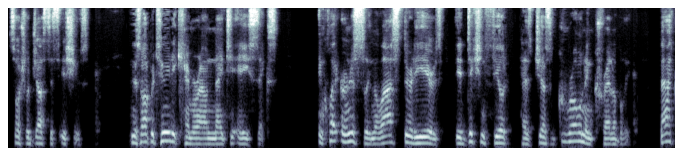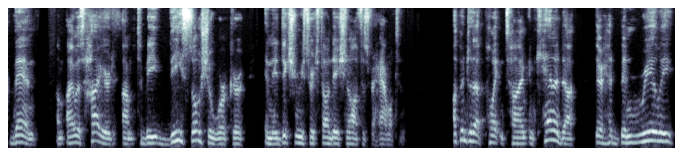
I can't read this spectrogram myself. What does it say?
social justice issues. And this opportunity came around in 1986. And quite earnestly, in the last 30 years, the addiction field has just grown incredibly. Back then, um, I was hired um, to be the social worker in the Addiction Research Foundation office for Hamilton. Up until that point in time in Canada, there had been really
